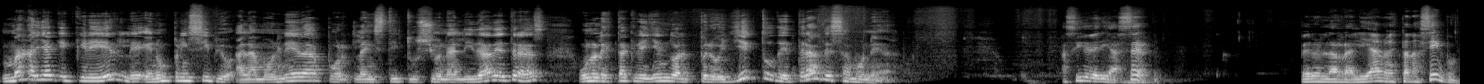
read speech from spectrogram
más allá que creerle en un principio a la moneda por la institucionalidad detrás, uno le está creyendo al proyecto detrás de esa moneda. Así debería ser. Pero en la realidad no es tan así, po.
